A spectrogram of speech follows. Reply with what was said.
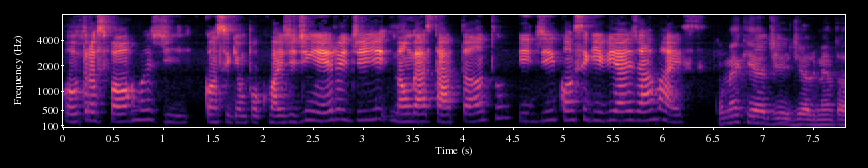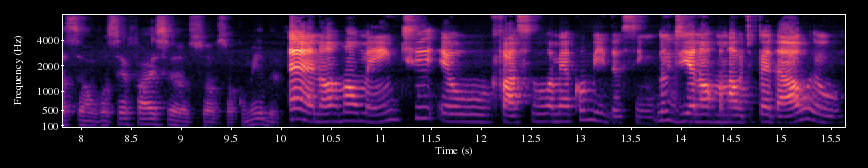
outras formas de conseguir um pouco mais de dinheiro e de não gastar tanto e de conseguir viajar mais. Como é que é de, de alimentação? Você faz sua, sua, sua, comida? É, normalmente eu faço a minha comida, assim. No dia normal de pedal, eu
